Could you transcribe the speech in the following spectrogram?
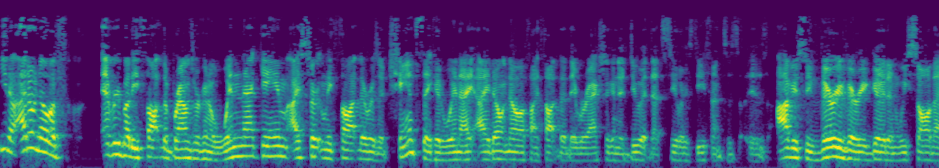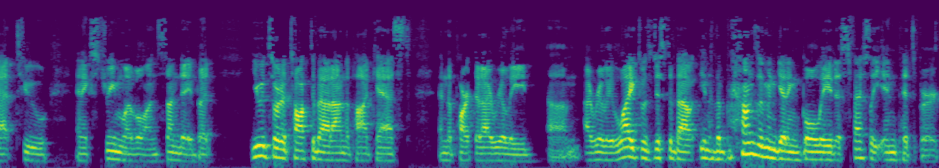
you know, I don't know if everybody thought the Browns were going to win that game. I certainly thought there was a chance they could win. I, I don't know if I thought that they were actually going to do it. That Steelers defense is, is obviously very, very good. And we saw that to an extreme level on Sunday. But you had sort of talked about on the podcast and the part that I really, um, I really liked was just about, you know, the Browns have been getting bullied, especially in Pittsburgh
